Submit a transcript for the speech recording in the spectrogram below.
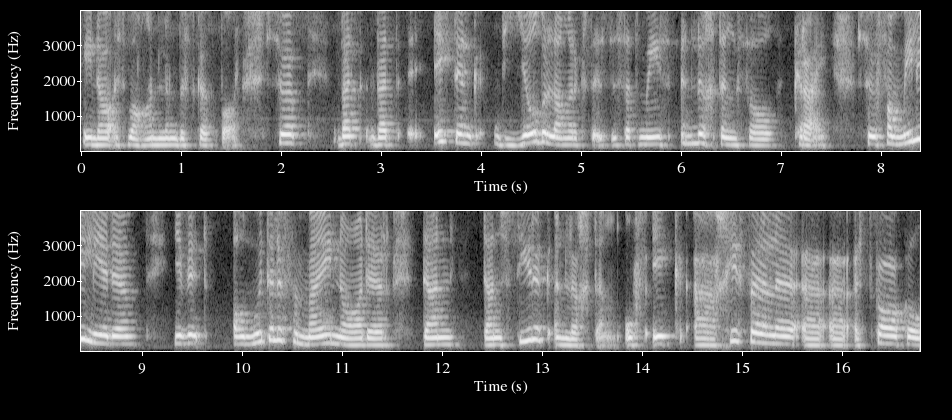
en daar is behandeling beskikbaar. So wat wat ek dink die heel belangrikste is is dat mense inligting sal kry. So familielede, jy weet, al moet hulle vir my nader, dan dan stuur ek inligting of ek uh, gee vir hulle 'n uh, 'n uh, 'n skakel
